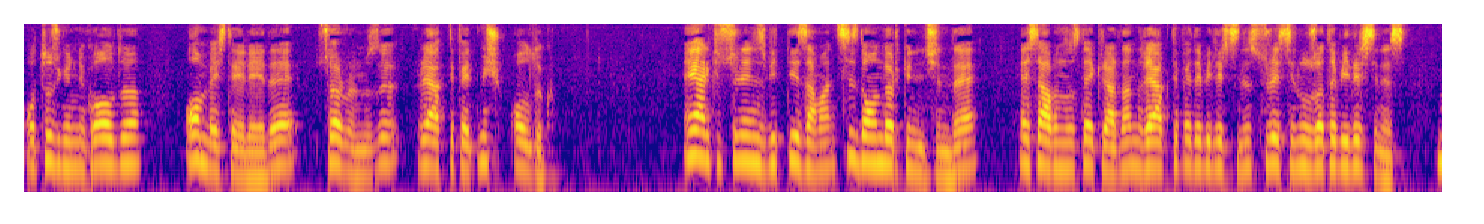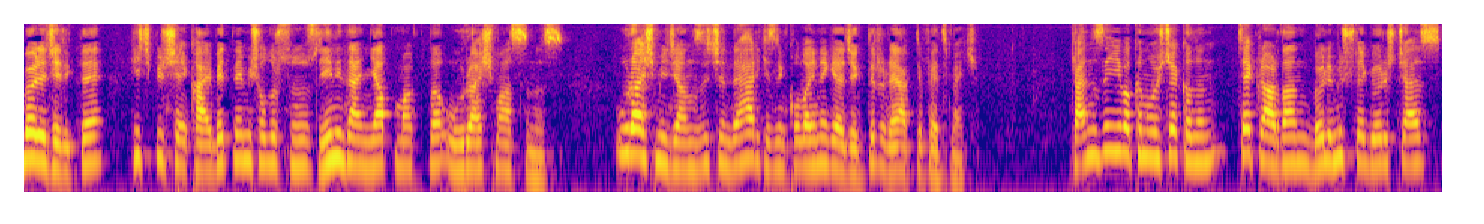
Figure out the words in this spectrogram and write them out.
30 günlük oldu. 15 TL'ye de serverımızı reaktif etmiş olduk. Eğer ki süreniz bittiği zaman siz de 14 gün içinde hesabınızı tekrardan reaktif edebilirsiniz. Süresini uzatabilirsiniz. Böylecelikle hiçbir şey kaybetmemiş olursunuz. Yeniden yapmakla uğraşmazsınız. Uğraşmayacağınız için de herkesin kolayına gelecektir reaktif etmek. Kendinize iyi bakın, hoşça kalın. Tekrardan bölüm 3 ile görüşeceğiz.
